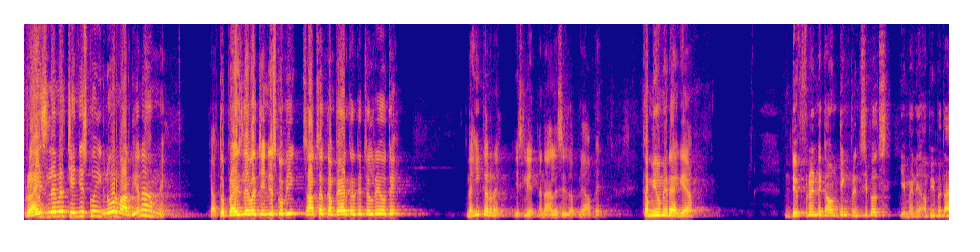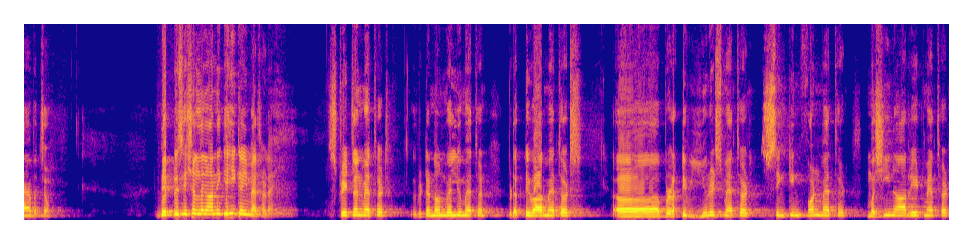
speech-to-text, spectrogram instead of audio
प्राइस लेवल चेंजेस को इग्नोर मार दिया ना हमने। या तो प्राइस लेवल चेंजेस को भी साथ साथ कंपेयर करके चल रहे होते। नहीं कर रहे। इसलिए एनालिसिस अपने आप में कमियों में रह गया। डिफरेंट अकाउंटिंग प्रिंसिपल्स ये मैंने अभी बताया बच्चों। डेप्रिसिएशन लगाने के ही कई मेथड हैं। Straight line method return on value method productive hour methods productive units method sinking fund method machine hour rate method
